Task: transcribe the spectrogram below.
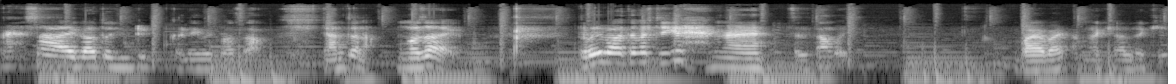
पैसा आएगा तो यूट्यूब करने में थोड़ा सा, जानते हो ना, मज़ा आएगा। तो वही बात है बस, ठीक है? मैं चलता हूँ भाई। बाय बाय अपना ख्याल रखिए।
